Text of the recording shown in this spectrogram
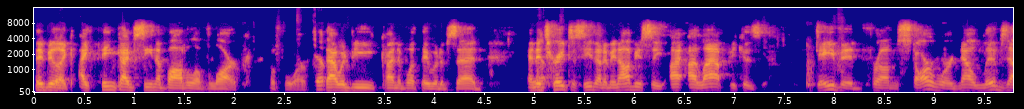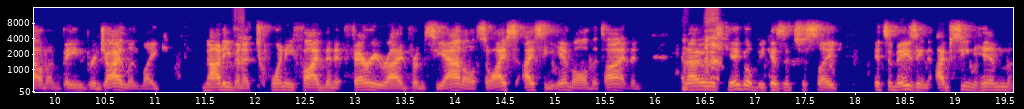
They'd be like, I think I've seen a bottle of Lark before. Yep. That would be kind of what they would have said. And Yep. it's great to see that. I mean, obviously, I, I laugh because David from Starward now lives out on Bainbridge Island, like not even a 25 minute ferry ride from Seattle. So I, I see him all the time. And, and I always giggle because it's just like, it's amazing. I've seen him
